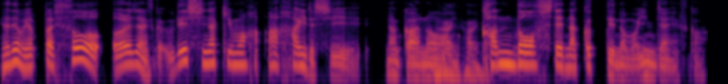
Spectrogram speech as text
いや、でもやっぱりそう、あれじゃないですか。嬉し泣きもはあ入るし、なんかあの、はいはい感動して泣くっていうのもいいんじゃないですか。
